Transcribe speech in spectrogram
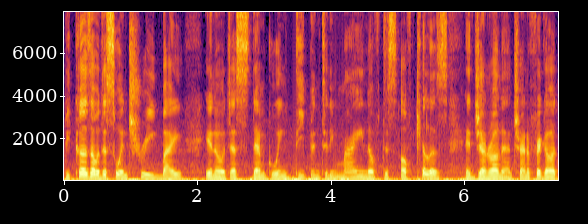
because I was just so intrigued by you know just them going deep into the mind of this of killers in general and trying to figure out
